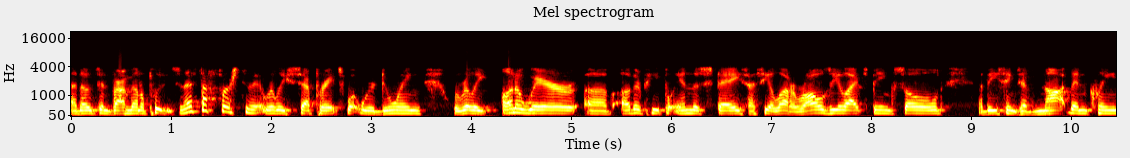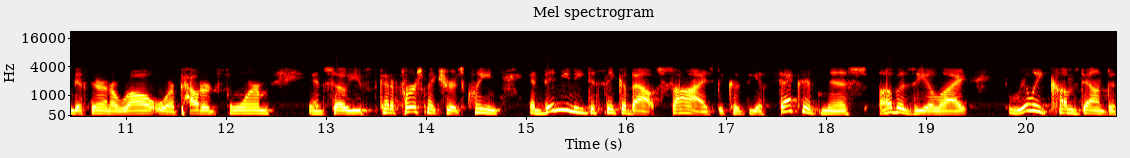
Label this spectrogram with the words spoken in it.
uh, those environmental pollutants. And that's the first thing that really separates what we're doing. We're really unaware of other people in the space. I see a lot of raw zeolites being sold. Uh, these things have not been cleaned if they're in a raw or a powdered form. And so you've got to first make sure it's clean. And then you need to think about size because the effectiveness of a zeolite really comes down to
